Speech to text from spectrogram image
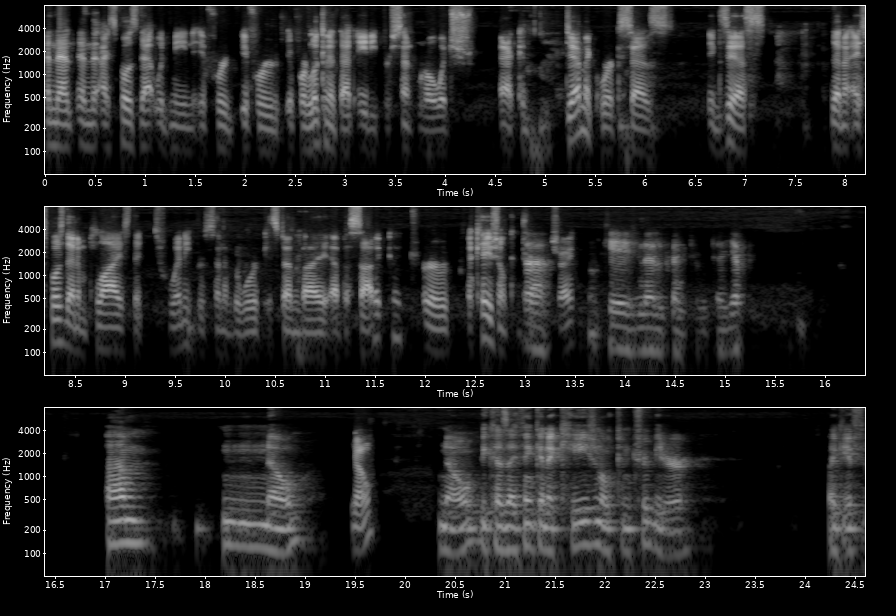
Right. And then, and I suppose that would mean if we're, if we're, if we're looking at that eighty percent rule, which academic work says exists, then I suppose that implies that twenty percent of the work is done by episodic con- or occasional contributors, right? Occasional contributor. Yep. Um, no, No? no, because I think an occasional contributor, like if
